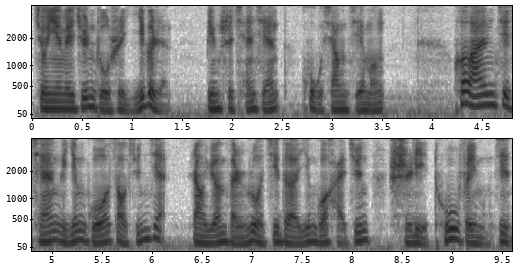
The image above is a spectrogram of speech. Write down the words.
就因为君主是一个人，冰释前嫌，互相结盟。荷兰借钱给英国造军舰，让原本弱鸡的英国海军实力突飞猛进。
